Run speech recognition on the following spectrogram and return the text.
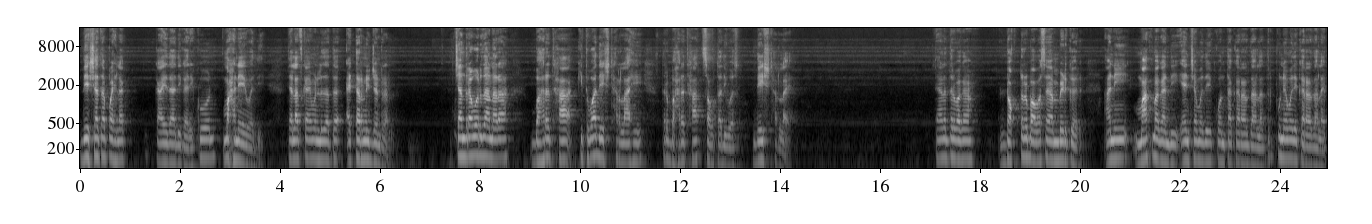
देशाचा पहिला कायदा अधिकारी. कोण? महान्यायवादी. त्यालाच काय म्हटलं जातं? ॲटर्नी जनरल चंद्रावर जाणारा भारत हा कितवा देश ठरला आहे? तर भारत हा चौथा दिवस देश ठरला आहे. त्यानंतर बघा डॉक्टर बाबासाहेब आंबेडकर आणि महात्मा गांधी यांच्यामध्ये कोणता करार झाला तर पुण्यामध्ये करार झाला आहे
